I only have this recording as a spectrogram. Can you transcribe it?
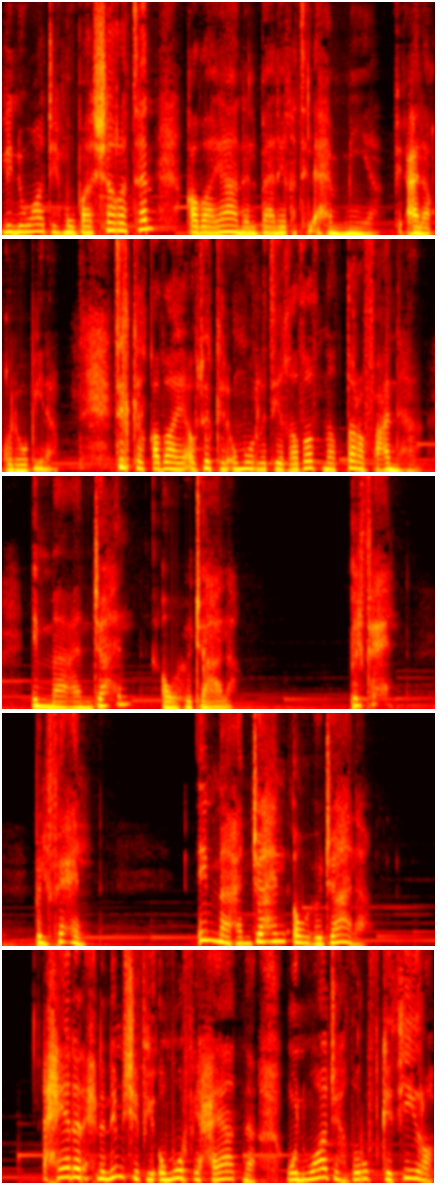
لنواجه مباشرة قضايانا البالغة الأهمية على قلوبنا. تلك القضايا أو تلك الأمور التي غضضنا الطرف عنها إما عن جهل أو عجالة. بالفعل بالفعل إما عن جهل أو عجالة. أحيانا إحنا نمشي في أمور في حياتنا ونواجه ظروف كثيرة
